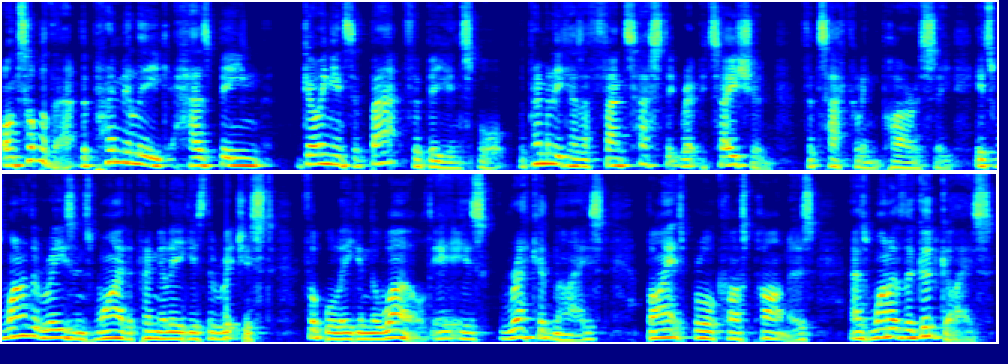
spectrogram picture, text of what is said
On top of that, the Premier League has been going into bat for beIN Sport. The Premier League has a fantastic reputation for tackling piracy. It's one of the reasons why the Premier League is the richest football league in the world. It is recognised by its broadcast partners as one of the good guys,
